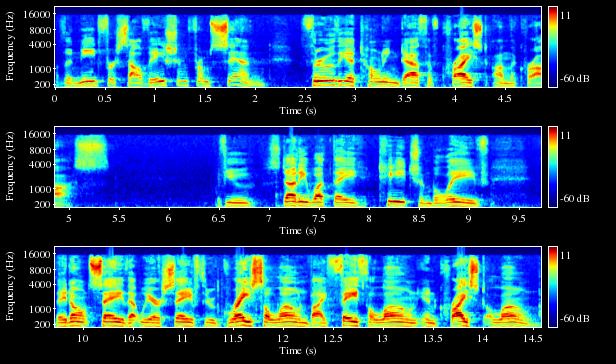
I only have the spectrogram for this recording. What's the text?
of the need for salvation from sin through the atoning death of Christ on the cross. If you study what they teach and believe, they don't say that we are saved through grace alone, by faith alone, in Christ alone.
